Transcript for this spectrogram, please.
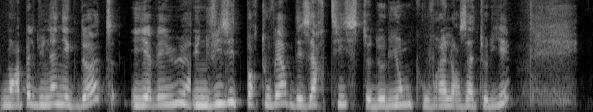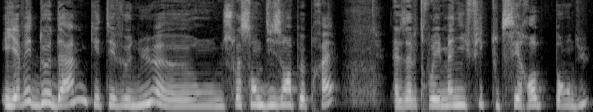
Je me rappelle d'une anecdote, il y avait eu une visite porte ouverte des artistes de Lyon qui ouvraient leurs ateliers. Et il y avait deux dames qui étaient venues, euh, 70 ans à peu près. Elles avaient trouvé magnifiques toutes ces robes pendues.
